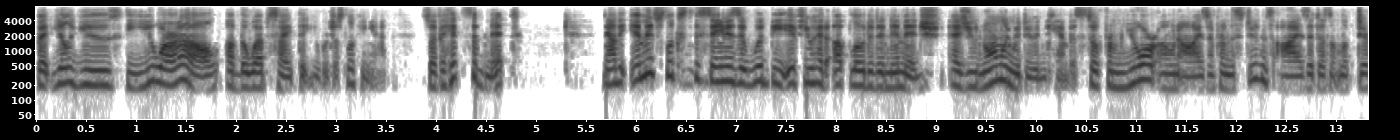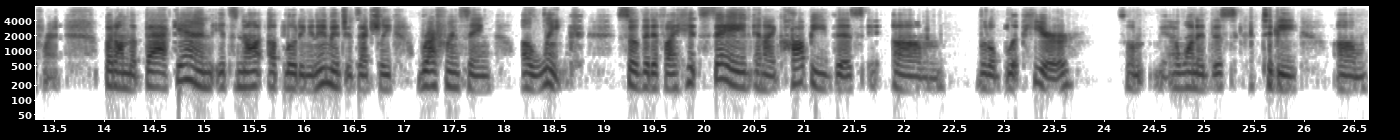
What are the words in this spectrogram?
but you'll use the URL of the website that you were just looking at. So if I hit submit, now the image looks the same as it would be if you had uploaded an image as you normally would do in Canvas. So from your own eyes and from the student's eyes, it doesn't look different. But on the back end, it's not uploading an image, it's actually referencing a link. So that if I hit save and I copy this um, little blip here, so I wanted this to be um,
